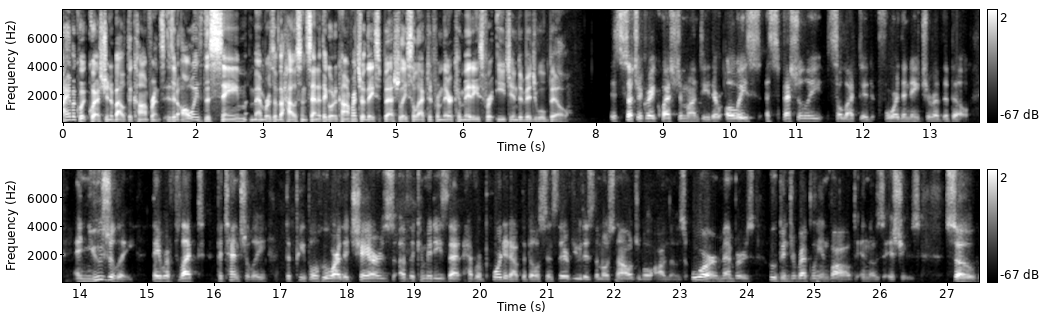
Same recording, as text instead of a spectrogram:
I have a quick question about the conference. Is it always the same members of the House and Senate that go to conference, or are they specially selected from their committees for each individual bill? It's such a great question, Monty. They're always especially selected for the nature of the bill. And usually they reflect potentially the people who are the chairs of the committees that have reported out the bill since they're viewed as the most knowledgeable on those, or members who've been directly involved in those issues. So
